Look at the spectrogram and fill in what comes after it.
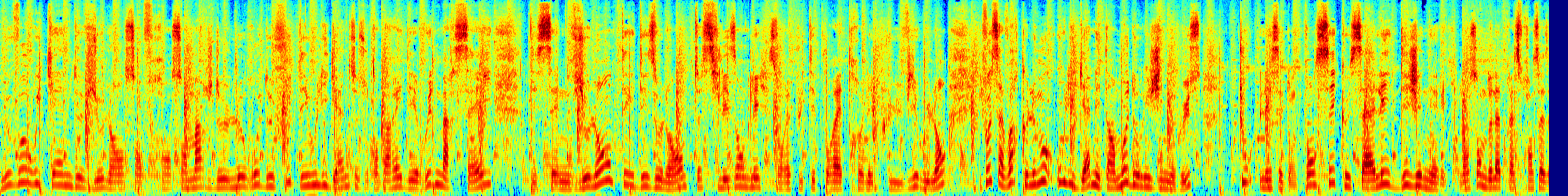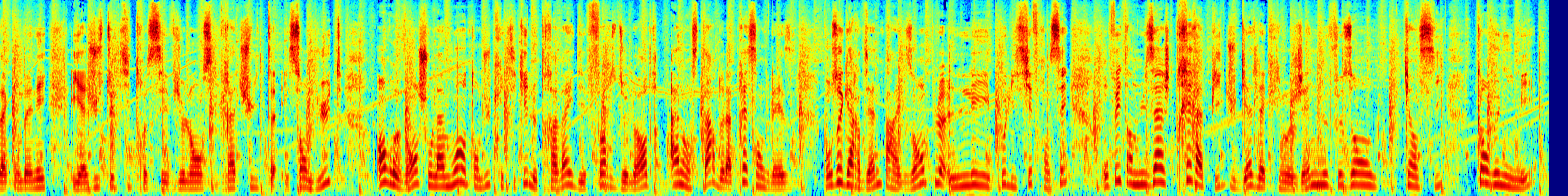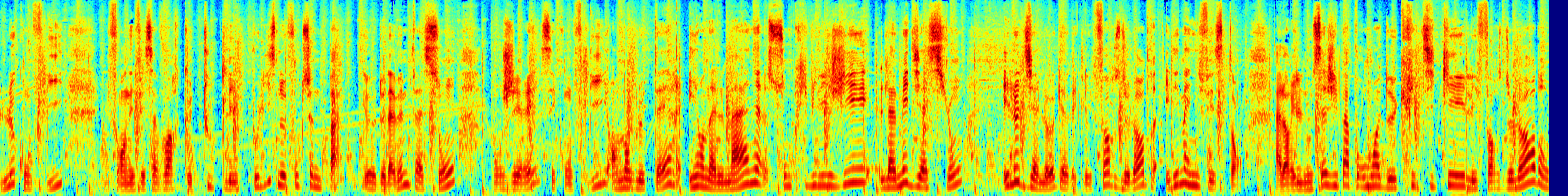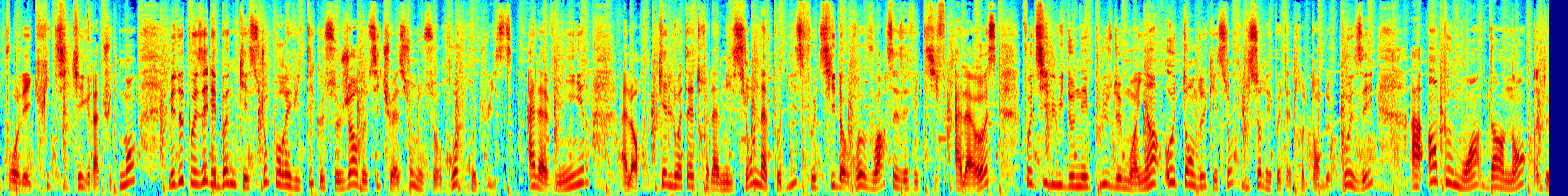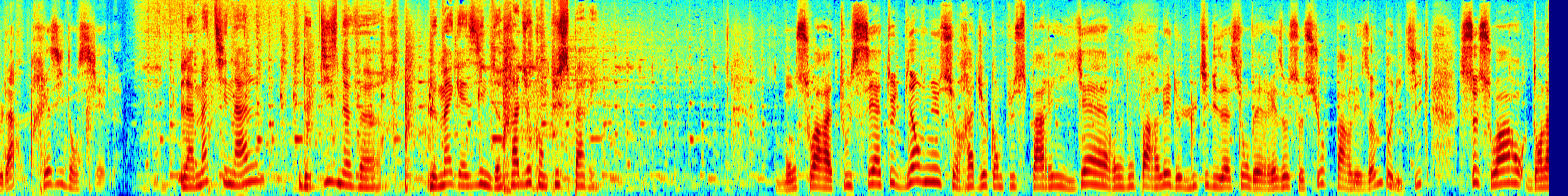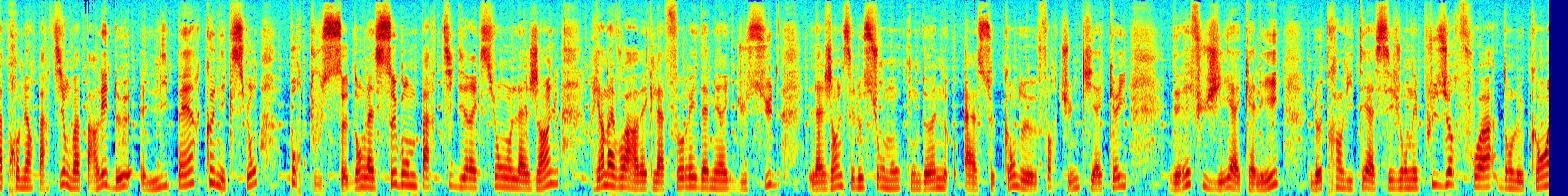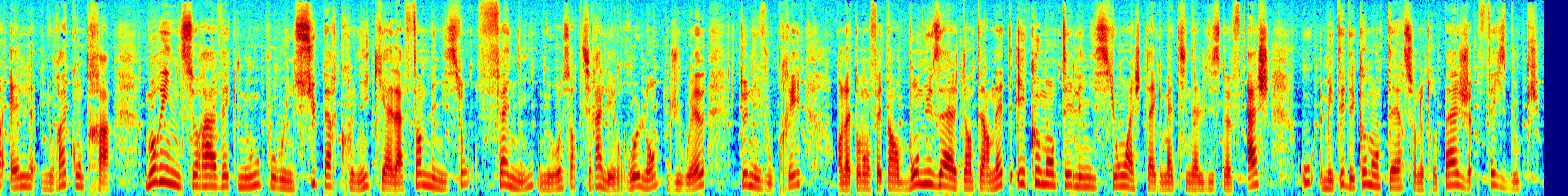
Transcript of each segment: Nouveau week-end de violence en France. En marge de l'Euro de foot, des hooligans se sont emparés des rues de Marseille. Des scènes violentes et désolantes. Si les Anglais sont réputés pour être les plus virulents, il faut savoir que le mot hooligan est un mot d'origine russe. Tout laissait donc penser que ça allait dégénérer. L'ensemble de la presse française a condamné, et à juste titre, ces violences gratuites et sans but. En revanche, on l'a moins entendu critiquer le travail des forces de l'ordre, à l'instar de la presse anglaise. Pour The Guardian, par exemple, les policiers français ont fait un usage très rapide du gaz lacrymogène, ne faisant qu'envenimer le conflit. Il faut en effet savoir que toutes les polices ne fonctionnent pas euh, de la même façon. Pour gérer ces conflits, en Angleterre et en Allemagne, sont privilégiés la médiation et le dialogue avec les forces de l'ordre et les manifestants. Alors il ne s'agit pas pour moi de critiquer les forces de l'ordre pour les critiquer gratuitement, mais de poser les bonnes questions pour éviter que ce genre de situation ne se reproduise à l'avenir. Alors, quelle doit être la mission de la police? Faut-il revoir ses effectifs à la hausse? Faut-il lui donner plus de moyens? Autant de questions qu'il serait peut-être temps de poser à un peu moins d'un an de la présidentielle. La matinale de 19h, le magazine de Radio Campus Paris. Bonsoir à tous et à toutes, bienvenue sur Radio Campus Paris. Hier, on vous parlait de l'utilisation des réseaux sociaux par les hommes politiques. Ce soir, dans la première partie, on va parler de l'hyperconnexion pour tous. Dans la seconde partie, direction la jungle, rien à voir avec la forêt d'Amérique du Sud. La jungle, c'est le surnom qu'on donne à ce camp de fortune qui accueille des réfugiés à Calais. Notre invitée a séjourné plusieurs fois dans le camp, elle nous racontera. Maureen sera avec nous pour une super chronique et à la fin de l'émission, Fanny nous ressortira les relents du web. Tenez-vous prêts. En attendant, faites un bon usage d'internet et commentez l'émission hashtag matinale19h ou mettez des commentaires sur notre page Facebook.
